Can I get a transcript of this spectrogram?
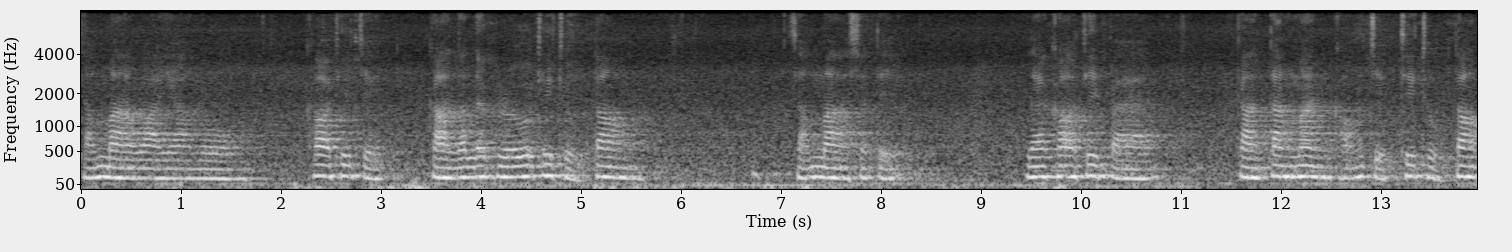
สัมมาวายาโม ข้อที่เจ็ด การระลึกรู้ที่ถูกต้องสัมมาสติ และข้อที่ 8 การตั้งมั่นของจิตที่ถูกต้อง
